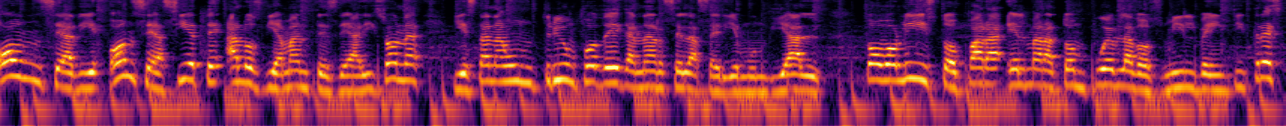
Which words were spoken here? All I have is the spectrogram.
11 a, 11 a 7 a los Diamantes de Arizona y están a un triunfo de ganarse la Serie Mundial. Todo listo para el Maratón Puebla 2023.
